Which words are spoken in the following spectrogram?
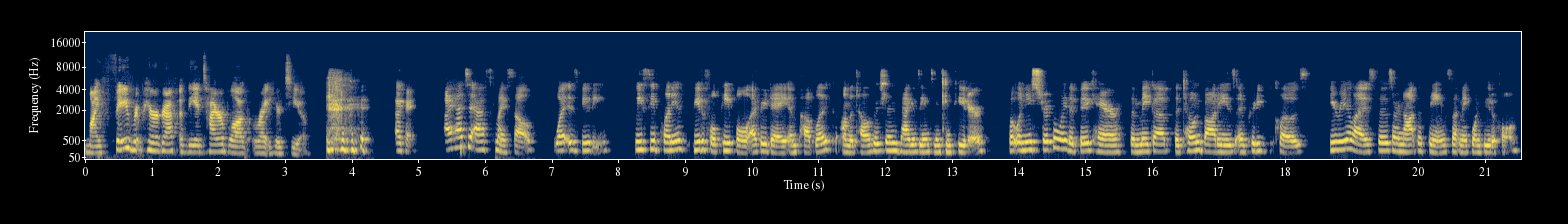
my favorite paragraph of the entire blog right here to you. okay. I had to ask myself, what is beauty? We see plenty of beautiful people every day in public, on the television, magazines, and computer. But when you strip away the big hair, the makeup, the toned bodies, and pretty clothes, you realize those are not the things that make one beautiful.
